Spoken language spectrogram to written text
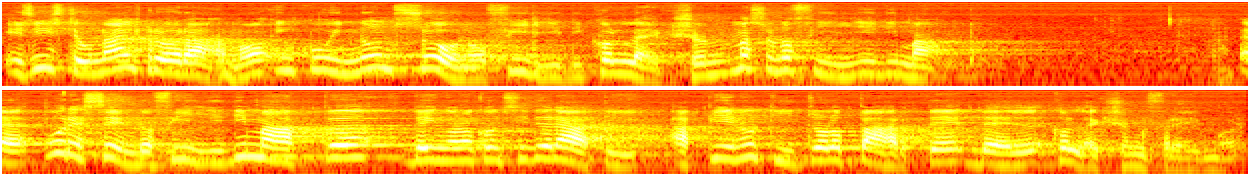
Esiste un altro ramo in cui non sono figli di collection, ma sono figli di map. Eh, pur essendo figli di map, vengono considerati a pieno titolo parte del collection framework.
